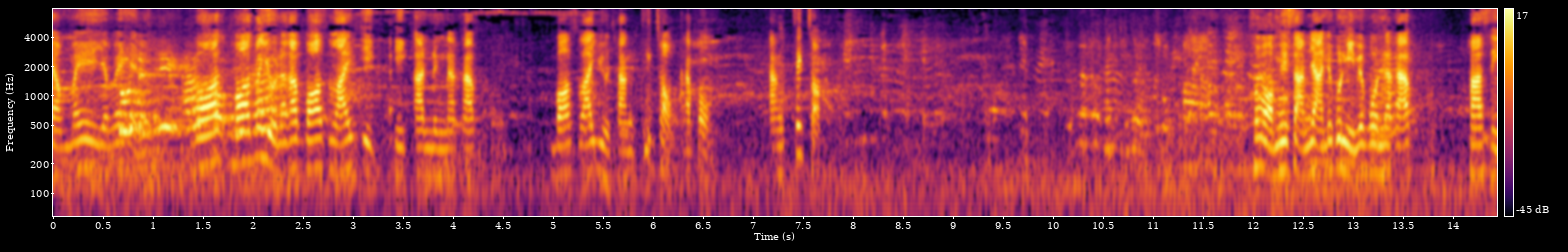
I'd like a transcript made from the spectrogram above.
ยังไม่ยังไม่เห็นบอสบอสไม่อยู่นะครับบอสไลฟ์อีกอีกอันหนึ่งนะครับบอสไลฟ์อยู่ทาง t ิ k t o k ครับผมทาง t ิ k t o k เขาบอกมี 3 อย่างที่คุณหนีไม่พ้นนะครับ ภาษี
